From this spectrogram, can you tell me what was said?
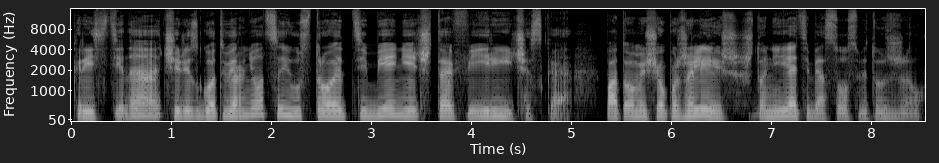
«Кристина через год вернется и устроит тебе нечто феерическое — Потом еще пожалеешь, что не я тебя сосвету сжил.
